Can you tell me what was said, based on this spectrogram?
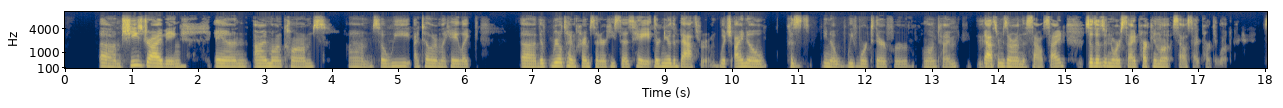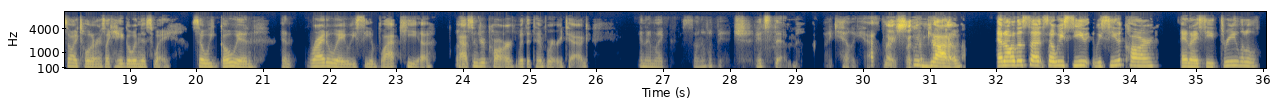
um, she's driving and I'm on comms. Um, so we, I tell her, I'm like, hey, like uh, the real time crime center, he says, hey, they're near the bathroom, which I know because, you know, we've worked there for a long time. Mhm. Bathrooms are on the south side. So there's a north side parking lot, south side parking lot. So I told her, I was like, hey, go in this way. So we go in and right away we see a black Kia passenger car with a temporary tag. And I'm like, son of a bitch, it's them. Like, hell yeah. Nice. We got him. And all of a sudden, so we see we see the car, and I see three little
